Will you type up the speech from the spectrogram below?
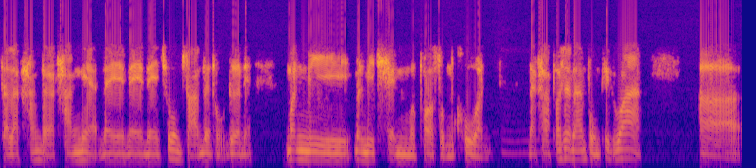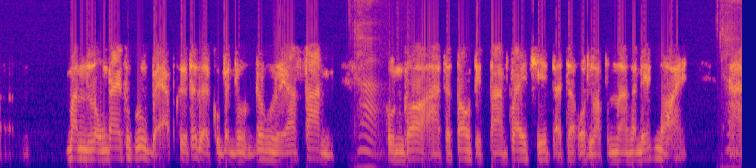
แต่ละครั้งแต่ละครั้งเนี่ยในในในช่วงสามเดือนหกเดือนเนี่ยมันมีมันมีเทรนด์พอสมควร นะครับ เพราะฉะนั้นผมคิดว่าเอ่อมันลงได้ทุกรูปแบบ คือถ้าเกิดคุณเป็นนักลงทุนระยะสั้นค่ะคุณก็อาจจะต้องติดตามใกล้ชิด อาจจะอดหลับอดนอนกันนิดหน่อยค่ะ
